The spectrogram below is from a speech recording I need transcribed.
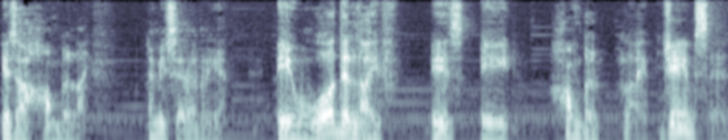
is a humble life. Let me say that again. A worthy life is a humble life. James said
